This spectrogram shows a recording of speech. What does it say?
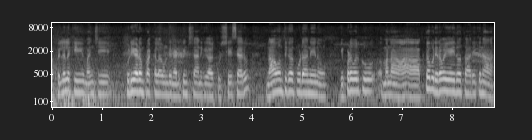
ఆ పిల్లలకి మంచి కుడియడం ప్రక్కల ఉండి నడిపించడానికి వాళ్ళు కృషి చేశారు. నా వంతుగా కూడా నేను ఇప్పటివరకు మన అక్టోబర్ ఇరవై ఐదో తారీఖున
